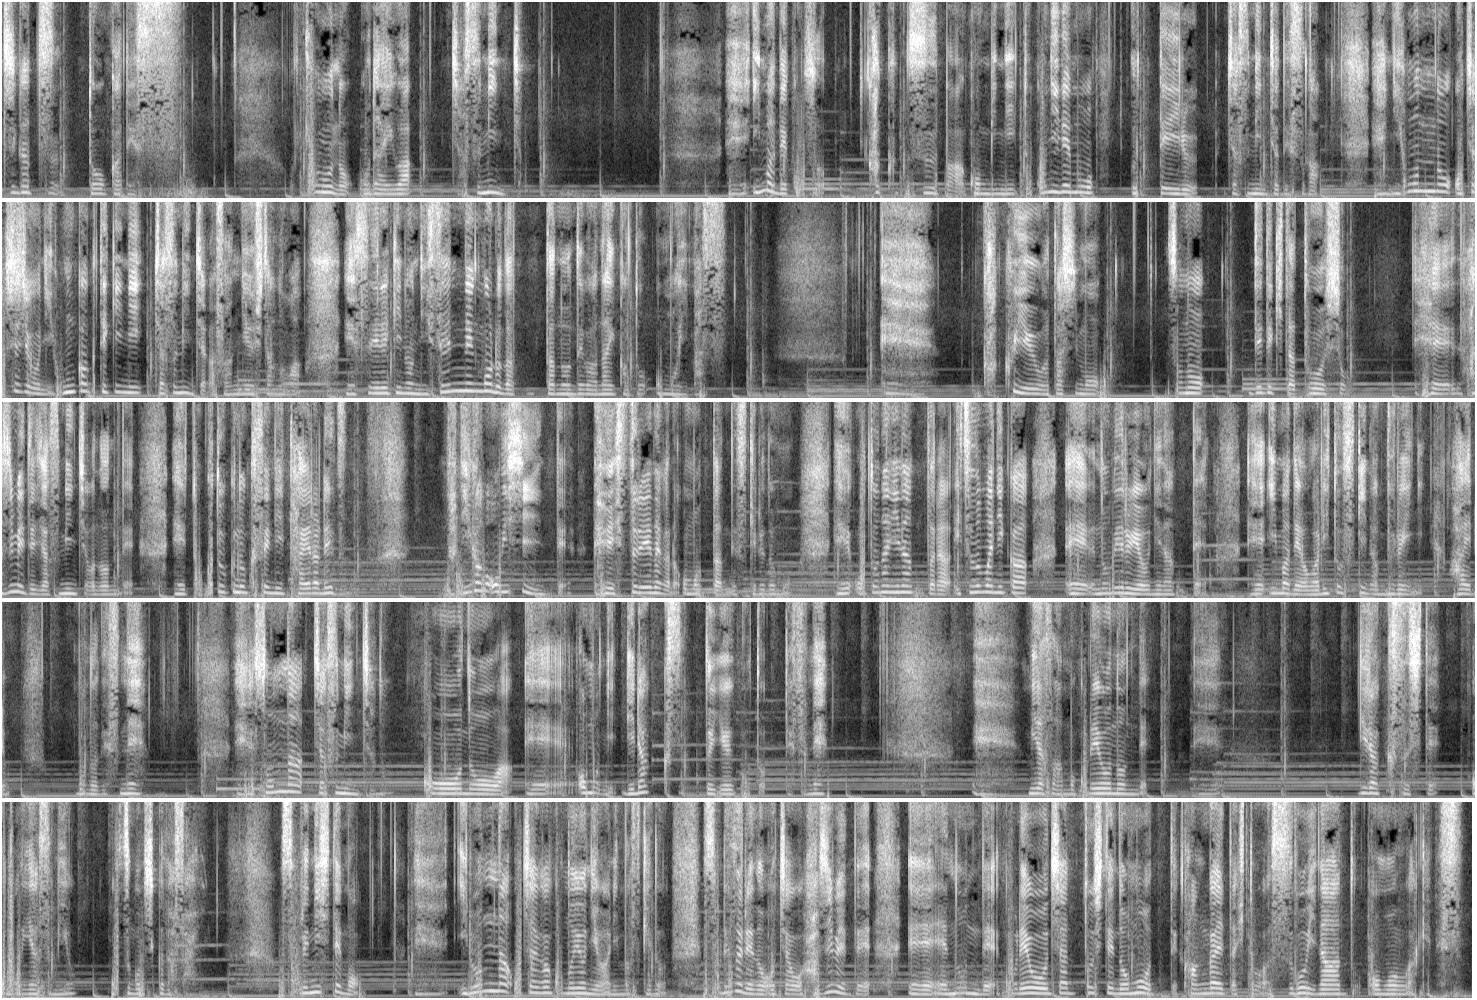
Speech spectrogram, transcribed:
8月10日です今日のお題はジャスミン茶、えー、今でこそ各スーパーコンビニどこにでも売っているジャスミン茶ですが、えー、日本のお茶市場に本格的にジャスミン茶が参入したのは、えー、西暦の2000年頃だったのではないかと思います。えー、かくいう私もその出てきた当初えー、初めてジャスミン茶を飲んで、えー、独特の癖に耐えられず、何が美味しいって、えー、失礼ながら思ったんですけれども、え大人になったらいつの間にか、え飲めるようになって、え今では割と好きな部類に入るものですね。えそんなジャスミン茶の効能は、え主にリラックスということですね。え皆さんもこれを飲んで、えリラックスしてお盆休みをお過ごしください。それにしても、えー、いろんなお茶がこの世にはありますけど、それぞれのお茶を初めて、えー、飲んで、これをお茶として飲もうって考えた人はすごいなと思うわけです。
